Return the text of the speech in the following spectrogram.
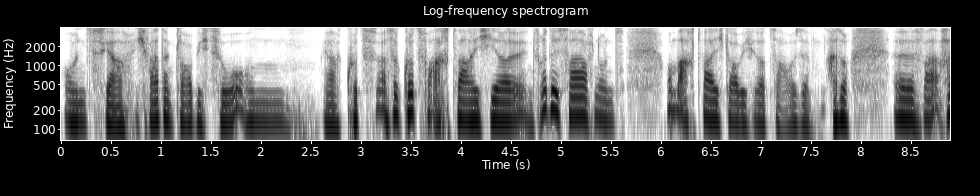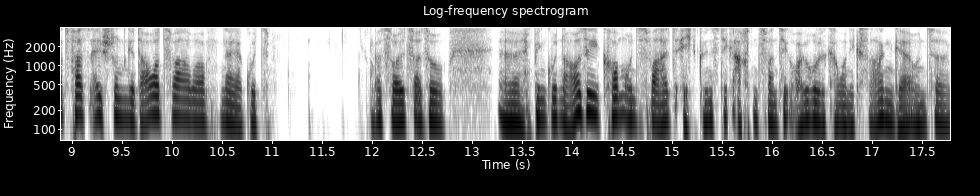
Und ja, ich war dann, glaube ich, so um ja, kurz, also kurz vor acht war ich hier in Friedrichshafen und um acht war ich, glaube ich, wieder zu Hause. Also äh, war, hat fast elf Stunden gedauert zwar, aber naja, gut was soll's, also äh, ich bin gut nach Hause gekommen und es war halt echt günstig, 28 Euro, da kann man nichts sagen, gell? Und äh,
